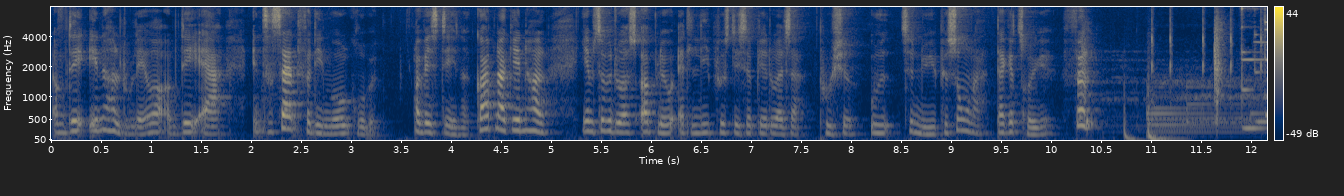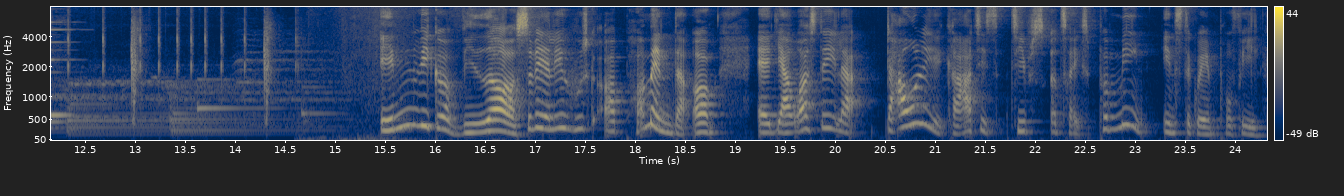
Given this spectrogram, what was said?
om det indhold, du laver, om det er interessant for din målgruppe. Og hvis det er noget godt nok indhold, jamen så vil du også opleve, at lige pludselig så bliver du altså pushet ud til nye personer, der kan trykke følg. Inden vi går videre, så vil jeg lige huske at påminde dig om, at jeg jo også deler daglige gratis tips og tricks på min Instagram-profil.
